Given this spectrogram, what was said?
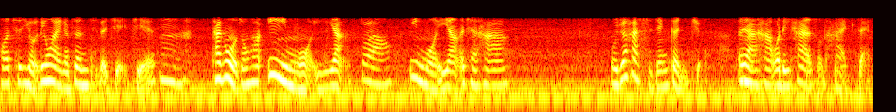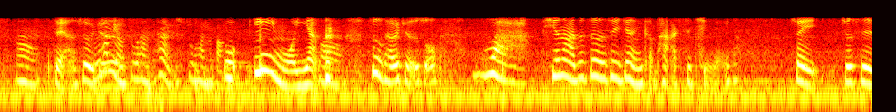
候，其实有另外一个正职的姐姐，嗯，她跟我状况一模一样，对啊，一模一样，而且她，我觉得她时间更久，而且她我离开的时候她还在，嗯，对啊，所以我觉得他觉得们有住他们，他有住他们房我。一模一样，嗯 所以我才会觉得说，哇，天呐，这真的是一件很可怕的事情哎。所以就是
